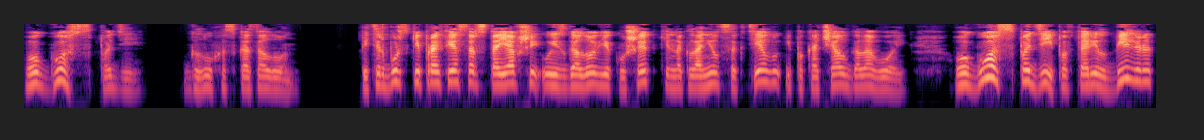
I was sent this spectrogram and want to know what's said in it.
«О, Господи!» — глухо сказал он. Петербургский профессор, стоявший у изголовья кушетки, наклонился к телу и покачал головой. «О, Господи!» — повторил Биллерет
